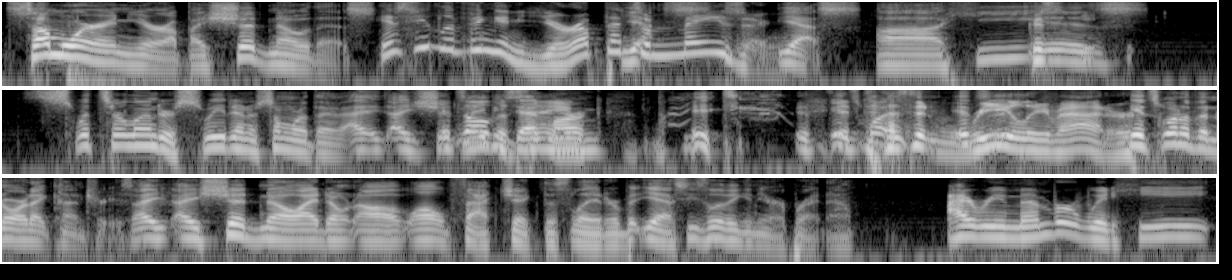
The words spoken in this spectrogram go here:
somewhere in Europe. I should know this. is he living in Europe? That's Yes. amazing. Yes. Uh, he- is Switzerland or Sweden or somewhere there. I, I should It's all maybe the same. Denmark. Right. It, it doesn't really matter. It's one of the Nordic countries. I, I should know. I don't. I'll, I'll fact check this later. But yes, he's living in Europe right now. I remember when he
